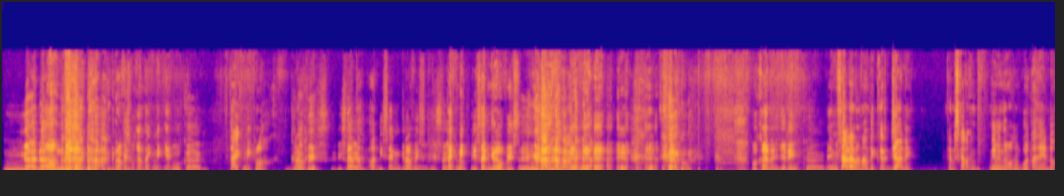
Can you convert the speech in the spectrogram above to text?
nggak ada. Oh, enggak ada. grafis bukan teknik ya? Bukan. Teknik loh grafis? desain. Jatuh- oh desain grafis. Iya, desain teknik grafis. desain grafis. Eh, enggak ada. Enggak, enggak. bukan ya jadi Bukan. ini misalnya lu nanti kerja nih. Kan sekarang nih memang gue tanyain tuh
